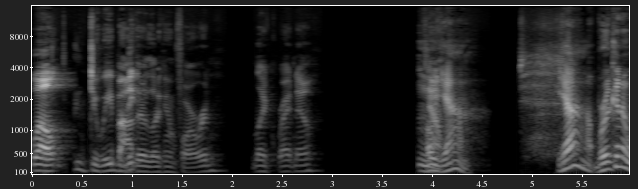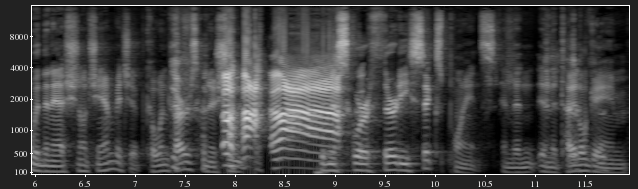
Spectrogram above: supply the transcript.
Well, Do we bother looking forward like right now? no. Oh yeah, yeah. We're gonna win the national championship. Coen Carr's gonna shoot. gonna score thirty six points in the in the title game.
